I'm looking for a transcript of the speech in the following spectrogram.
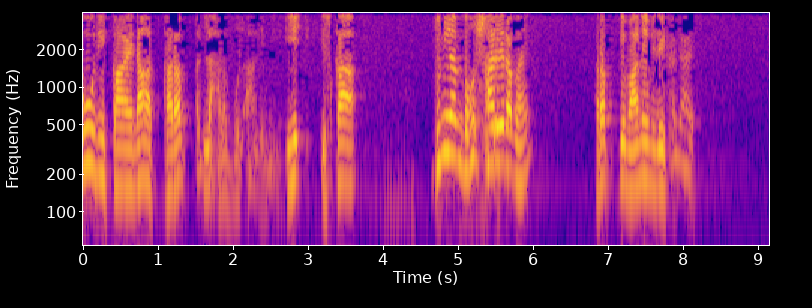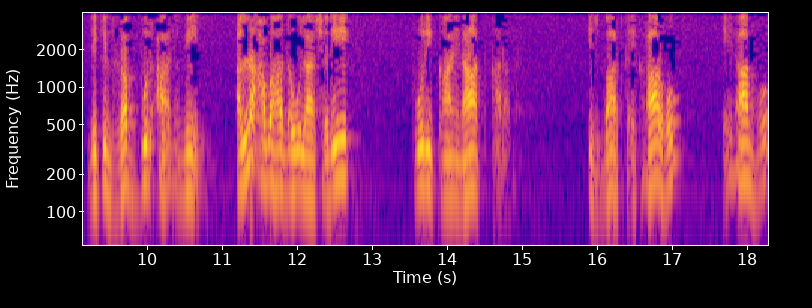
پوری کائنات کا رب اللہ رب العالمین یہ اس کا دنیا میں بہت سارے رب ہیں۔ رب کے معنی میں دیکھا جائے۔ لیکن رب العالمین، اللہ اللہ شریک، پوری کائنات کا رب ہے۔ اس بات کا اقرار ہو، اعلان ہو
